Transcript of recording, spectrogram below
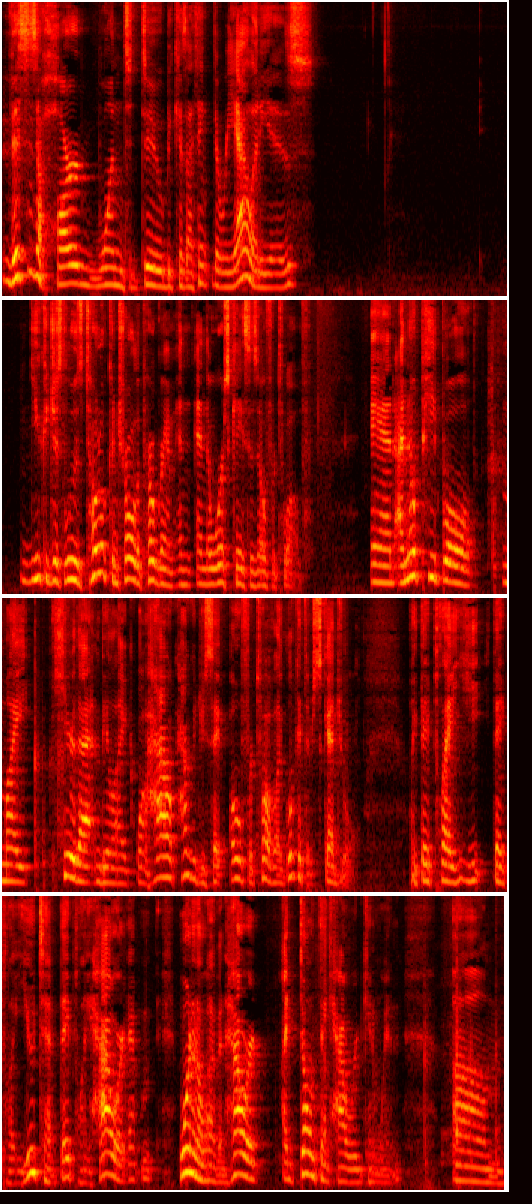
this is a hard one to do because I think the reality is you could just lose total control of the program and, and the worst case is 0 for 12. And I know people might hear that and be like, "Well, how how could you say oh for 12? Like look at their schedule. Like they play they play UTEP, they play Howard 1 and 11. Howard, I don't think Howard can win. Um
